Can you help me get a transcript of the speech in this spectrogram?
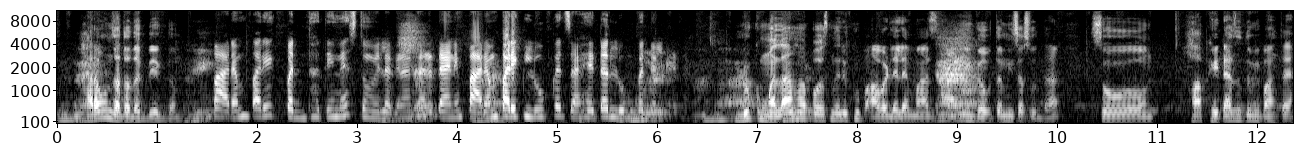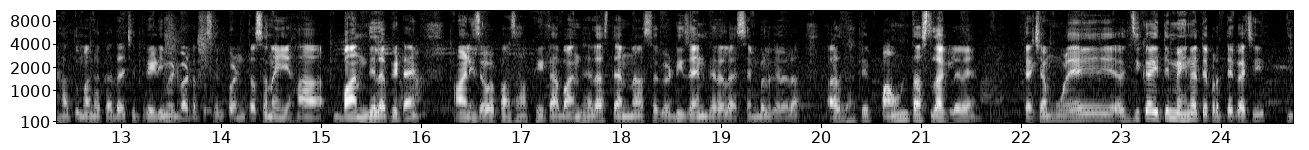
भारावून जातात अगदी एकदम. पारंपरिक पद्धतीनेच तुम्ही लग्न करताय आणि पारंपरिक लुकच आहे तर लुकबद्दल? लुक मला हा पर्सनली खूप आवडलेला आहे. माझा आणि गौतमीचा सुद्धा. सो हा फेटा जो तुम्ही पाहताय हा तुम्हाला कदाचित रेडीमेड वाटत असेल पण तसं नाही आहे हा बांधलेला फेटा आहे आणि जवळपास हा फेटा बांधायलाच त्यांना सगळं डिझाईन करायला असेंबल करायला अर्धा ते पाऊण तास लागलेला आहे त्याच्यामुळे जी काही ती मेहनत आहे प्रत्येकाची ती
